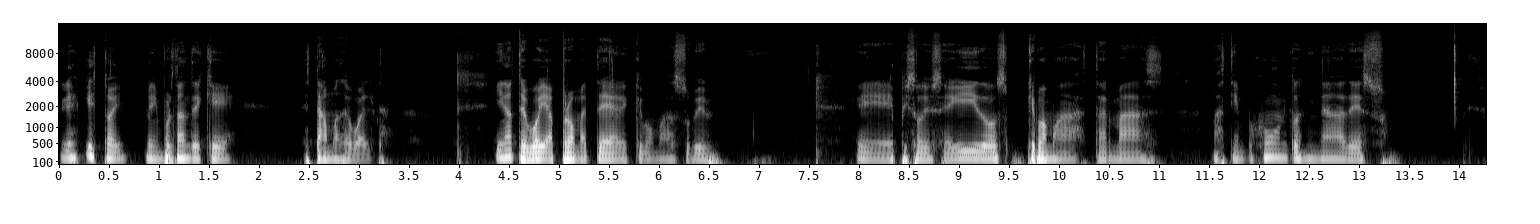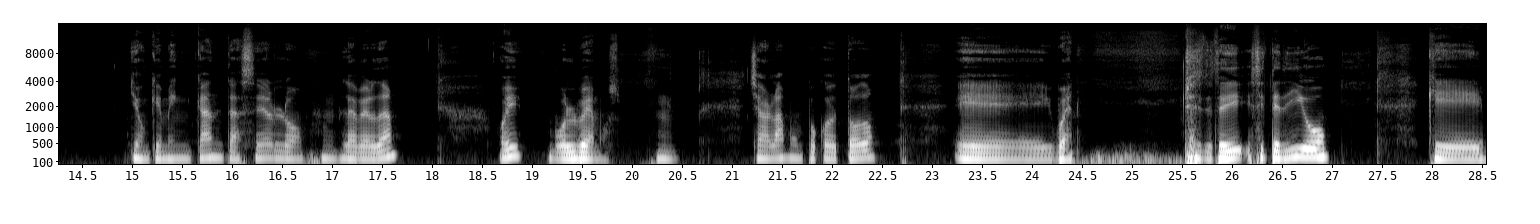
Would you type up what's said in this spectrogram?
Y aquí estoy. Lo importante es que estamos de vuelta. Y no te voy a prometer que vamos a subir eh, episodios seguidos, que vamos a estar más, más tiempo juntos, ni nada de eso. Y aunque me encanta hacerlo, la verdad, hoy volvemos. Charlamos un poco de todo. Eh, y bueno, si te digo que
